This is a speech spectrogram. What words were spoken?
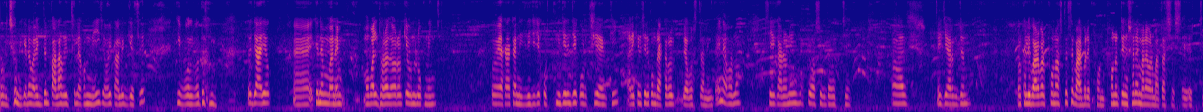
লোকজন, এখানে অনেকজন পালা হয়েছিল, এখন নেই, সবাই পালে গেছে। কি বলব তো? তো যাই হোক এখানে মানে মোবাইল ধরা দেওয়ারও কেউ লোক নেই। তো একা একা নিজে নিজে যে নিজে নিজে করছি আর কি। আর এখানে সেরকম রাখারও ব্যবস্থা নেই, তাই না বলো? সেই কারণেই একটু অসুবিধা হচ্ছে। আর এই যে আরেকজন, ওর খালি বারবার ফোন আসতেছে, বারবারে ফোন ফোনের টেনশনে মানে আমার মাথা শেষ হয়ে যাচ্ছে।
